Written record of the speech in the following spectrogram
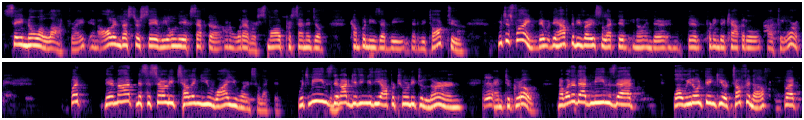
say no a lot right? And all investors say we only accept a you know whatever small percentage of companies that we that we talk to which is fine. They, they have to be very selective you know in their in their putting their capital uh, to work. But they're not necessarily telling you why you weren't selected, which means mm-hmm. they're not giving you the opportunity to learn yeah. and to grow. Now, whether that means that, well, we don't think you're tough enough, but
